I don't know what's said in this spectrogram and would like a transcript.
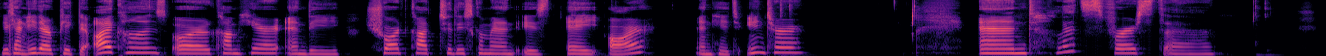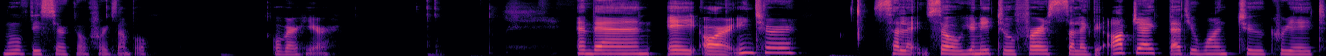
you can either pick the icons or come here and the shortcut to this command is AR and hit enter. And let's first uh, move this circle, for example, over here. And then AR enter. Select, so you need to first select the object that you want to create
